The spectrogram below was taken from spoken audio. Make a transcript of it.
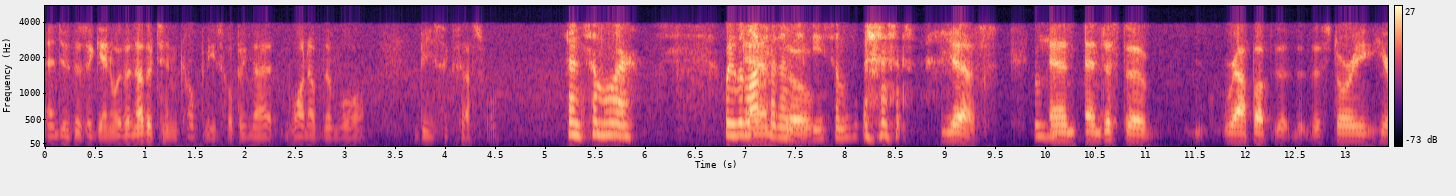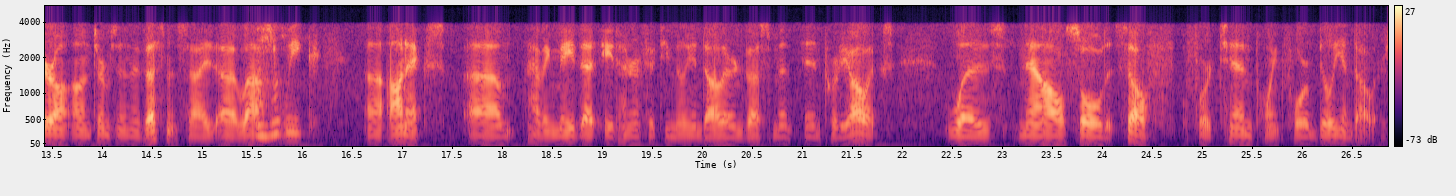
and do this again with another 10 companies, hoping that one of them will be successful. And similar. We would love and for them so, to be similar. yes. Mm-hmm. And and just to wrap up the, the, the story here on, on terms of the investment side, uh, last mm-hmm. week uh, Onyx, um, having made that 850 million dollar investment in Proteolix, was now sold itself for 10.4 billion dollars.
